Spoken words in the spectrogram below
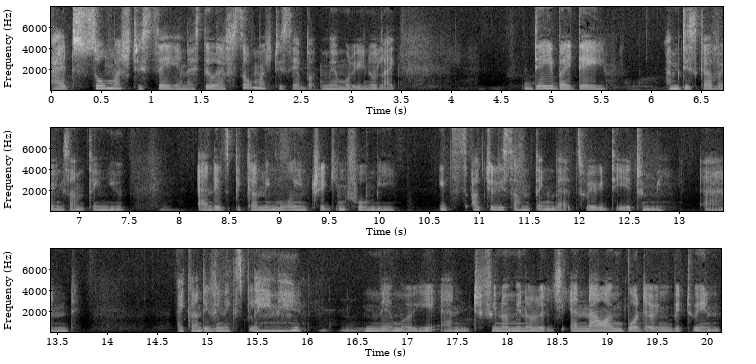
I had so much to say, and I still have so much to say about memory. You know, like day by day, I'm discovering something new, and it's becoming more intriguing for me it's actually something that's very dear to me and I can't even explain it. Mm-hmm. Memory and phenomenology. And now I'm bordering between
